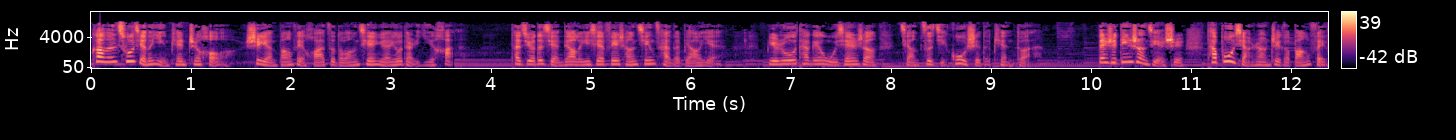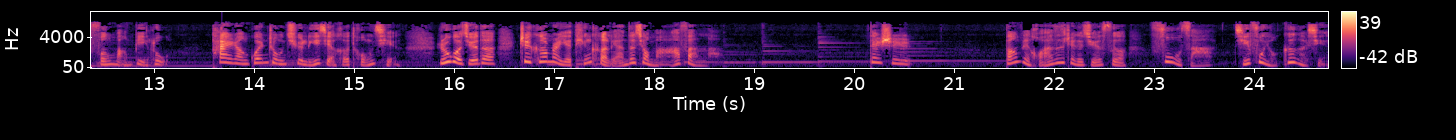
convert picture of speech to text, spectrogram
看完粗剪的影片之后，饰演绑匪华子的王千源有点遗憾，他觉得剪掉了一些非常精彩的表演，比如他给武先生讲自己故事的片段。但是丁晟解释，他不想让这个绑匪锋芒毕露，太让观众去理解和同情。如果觉得这哥们儿也挺可怜的，就麻烦了。但是，绑匪华子这个角色复杂极富有个性，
